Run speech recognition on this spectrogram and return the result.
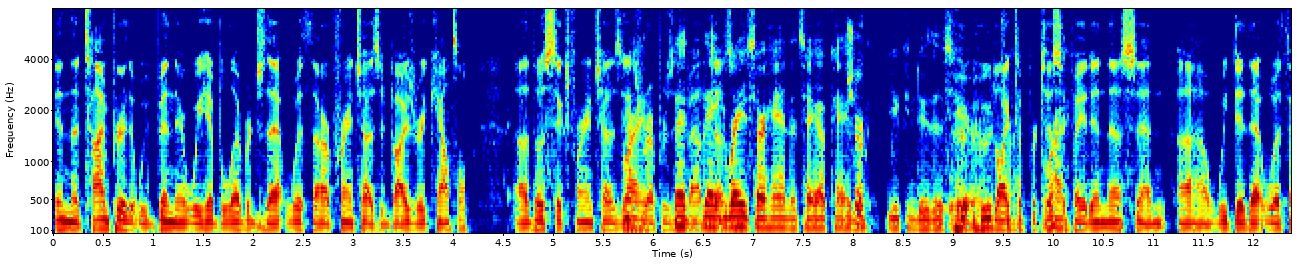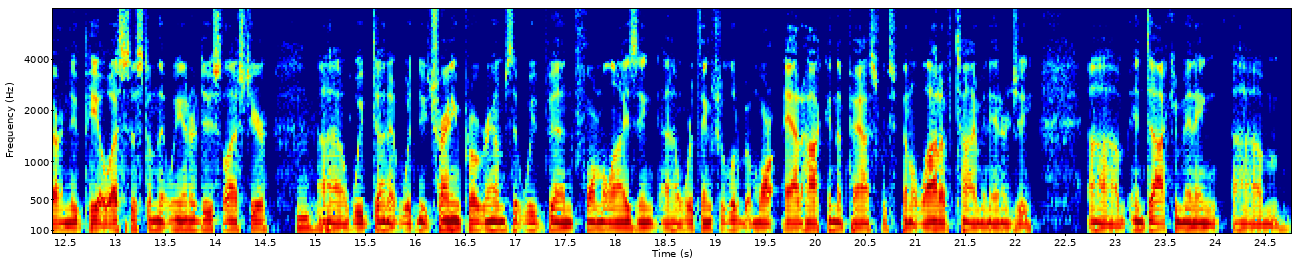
in the time period that we've been there, we have leveraged that with our franchise advisory council. Uh, those six franchisees Right. represent They, about they a dozen raise their hand and say, "Okay, Sure. you can do this who, here." who'd like to Right. participate in this. And uh, we did that with our new POS system that we introduced last year. Mm-hmm. Uh, we've done it with new training programs that we've been formalizing uh, where things were a little bit more ad hoc in the past. We've spent a lot of time and energy um, in documenting um,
